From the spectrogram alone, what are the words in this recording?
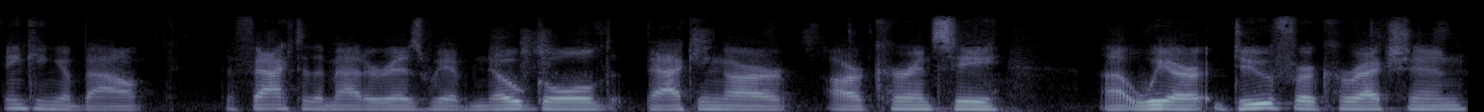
thinking about. The fact of the matter is, we have no gold backing our our currency. Uh, we are due for a correction.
